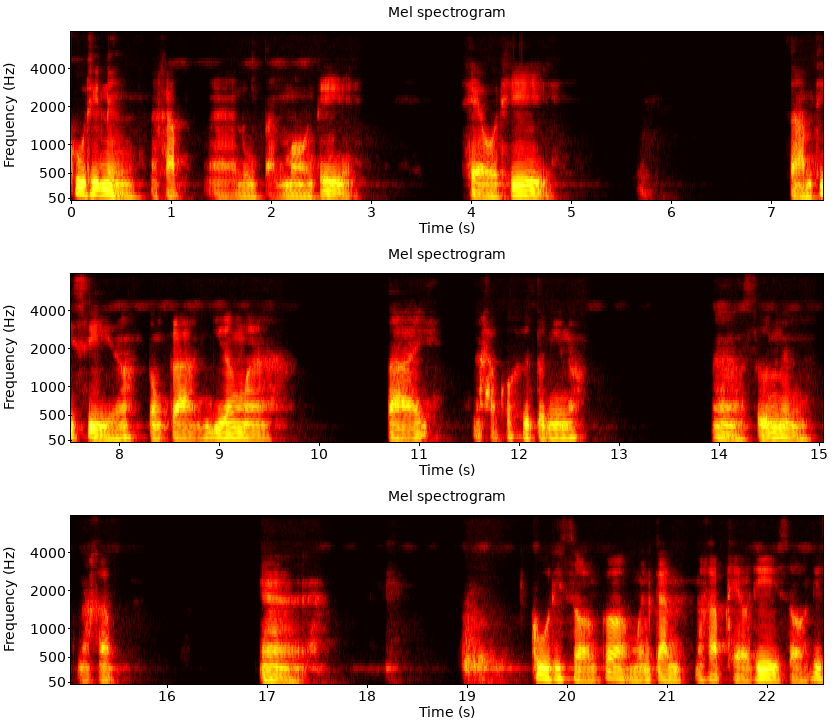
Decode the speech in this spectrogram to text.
คู่ที่หนึ่งนะครับอ่าลุงตันมองที่แถวที่ สามที่สี่เนาะตรงกลางเยื้องมาซ้ายนะครับ ก็คือตัวนี้เนาะอ่าศูนย์หนึ่งนะครับอ่าคู่ที่สองก็เหมือนกันนะครับ แถวที่สองที่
